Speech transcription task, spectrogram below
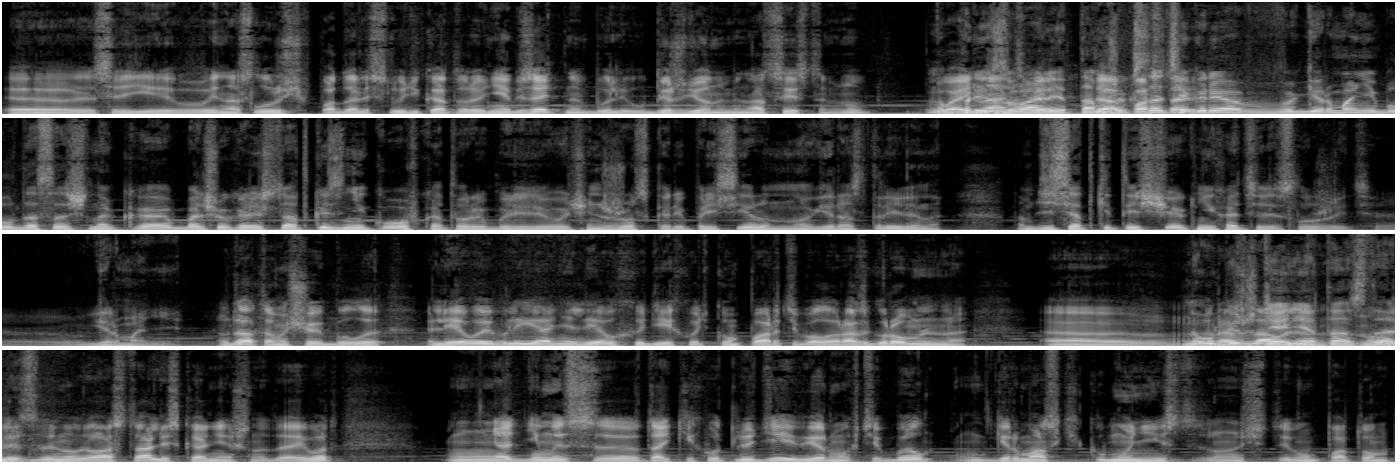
э, среди военнослужащих попадались люди, которые не обязательно были убежденными нацистами. Ну, ну призвали. Тебя, там да, же, кстати поставили... говоря, в Германии было достаточно большое количество отказников, которые были очень жестко репрессированы, многие расстреляны. Там десятки тысяч человек не хотели служить э, в Германии. Ну да, там еще и было левое влияние, левых идей, хоть Компартия была разгромлена. Э, Но убеждения-то остались. Ну, ну, остались, конечно, да. И вот одним из э, таких вот людей в вермахте был германский коммунист. Значит, ему потом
